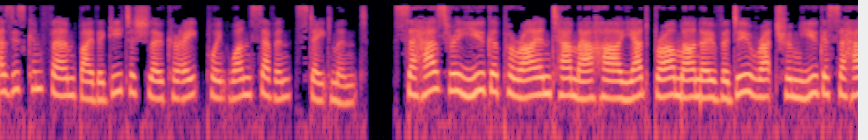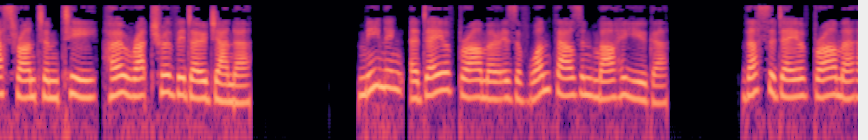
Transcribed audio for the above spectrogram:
as is confirmed by the Gita Shloka 8.17 statement. Sahasra Yuga Parayantam Aha Yad Brahmano Vadu Ratram Yuga Sahasrantam T Ho Ratra Vidojana meaning, a day of Brahma is of 1000 Mahayuga. Thus a day of Brahma,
